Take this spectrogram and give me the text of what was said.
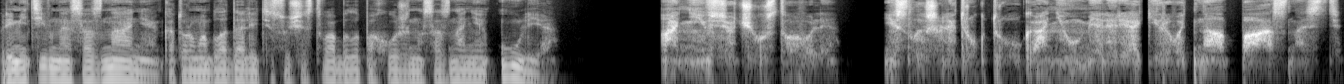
Примитивное сознание, которым обладали эти существа, было похоже на сознание улья. Они все чувствовали и слышали друг друга, они умели реагировать на опасность.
